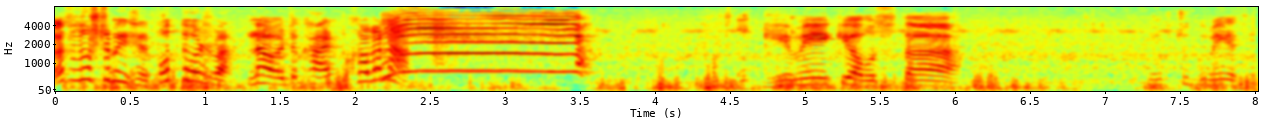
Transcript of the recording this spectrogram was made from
কত দুষ্টুমি কিসের? পড়তে বসবা। না ওইটা খা একটু খাবা না? ঘেমে কি অবস্থা? মুখ ঘুমে গেছে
